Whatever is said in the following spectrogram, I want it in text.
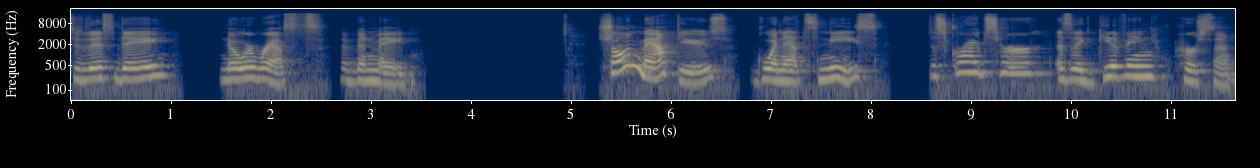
To this day, no arrests have been made. Shawn Matthews, Gwenette's niece, describes her as a giving person.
